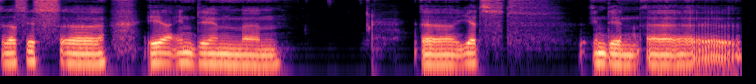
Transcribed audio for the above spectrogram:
Das ist äh, eher in dem ähm, äh, jetzt in den äh, äh,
